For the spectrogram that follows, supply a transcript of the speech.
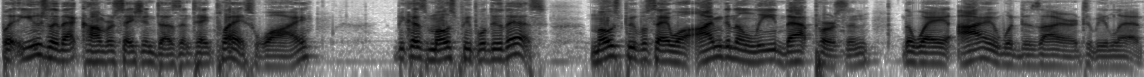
But usually that conversation doesn't take place. Why? Because most people do this. Most people say, well, I'm going to lead that person the way I would desire to be led.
